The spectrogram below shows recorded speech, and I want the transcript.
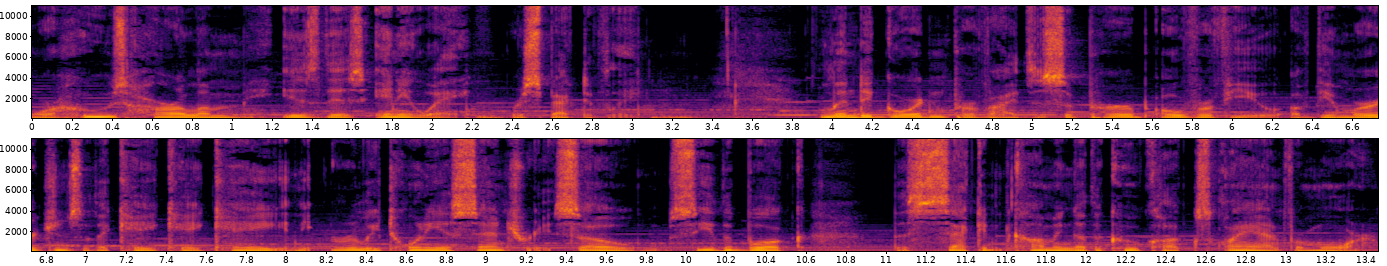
or Whose Harlem Is This Anyway, respectively. Linda Gordon provides a superb overview of the emergence of the KKK in the early 20th century, so see the book The Second Coming of the Ku Klux Klan for more.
